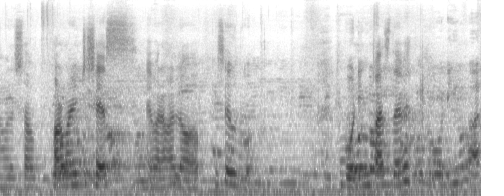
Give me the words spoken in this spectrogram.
আমাদের সব ফর্মালিটি শেষ। এবার আমরা কিসে উঠবো? বোর্ডিং পাস দেবে? বোর্ডিং পাস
